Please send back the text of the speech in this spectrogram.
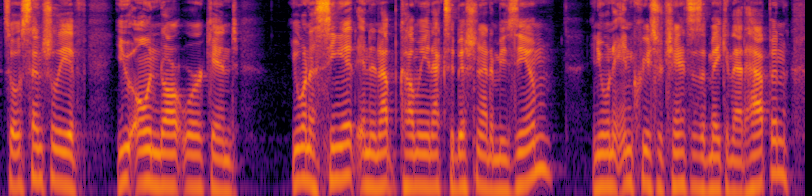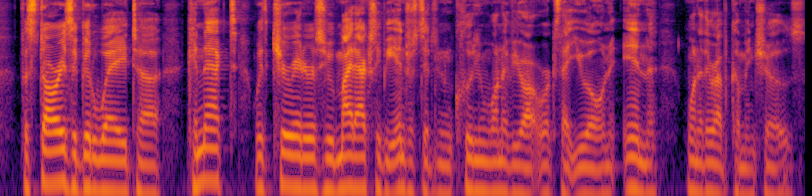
So essentially, if you own an artwork and you want to see it in an upcoming exhibition at a museum, and you want to increase your chances of making that happen, Vastari is a good way to connect with curators who might actually be interested in including one of your artworks that you own in one of their upcoming shows.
